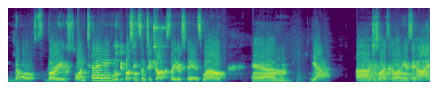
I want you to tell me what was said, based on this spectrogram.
yes, very exciting. We'll be posting some TikToks later today as well. And yeah, uh, I just wanted to come on here and say hi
